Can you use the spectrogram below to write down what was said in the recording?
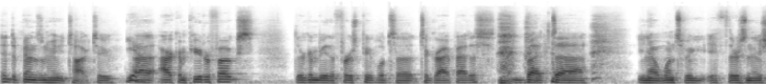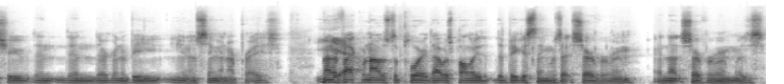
it depends on who you talk to. Yeah. Uh, our computer folks, they're going to be the first people to to gripe at us. But uh, you know, once we if there's an issue, then then they're going to be you know singing our praise. Matter of fact, when I was deployed, that was probably the biggest thing was that server room, and that server room was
